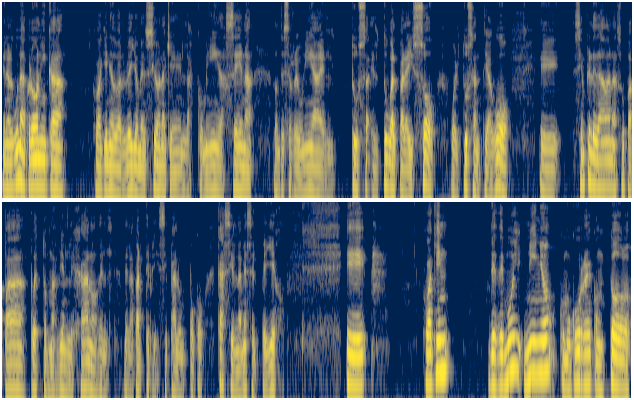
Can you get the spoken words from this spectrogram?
En alguna crónica, Joaquín Eduardo Bello menciona que en las comidas, cenas, donde se reunía el tú, el Valparaíso o el tú Santiago, eh, siempre le daban a su papá puestos más bien lejanos de la parte principal, un poco casi en la mesa el pellejo. Eh, Joaquín desde muy niño, como ocurre con todos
